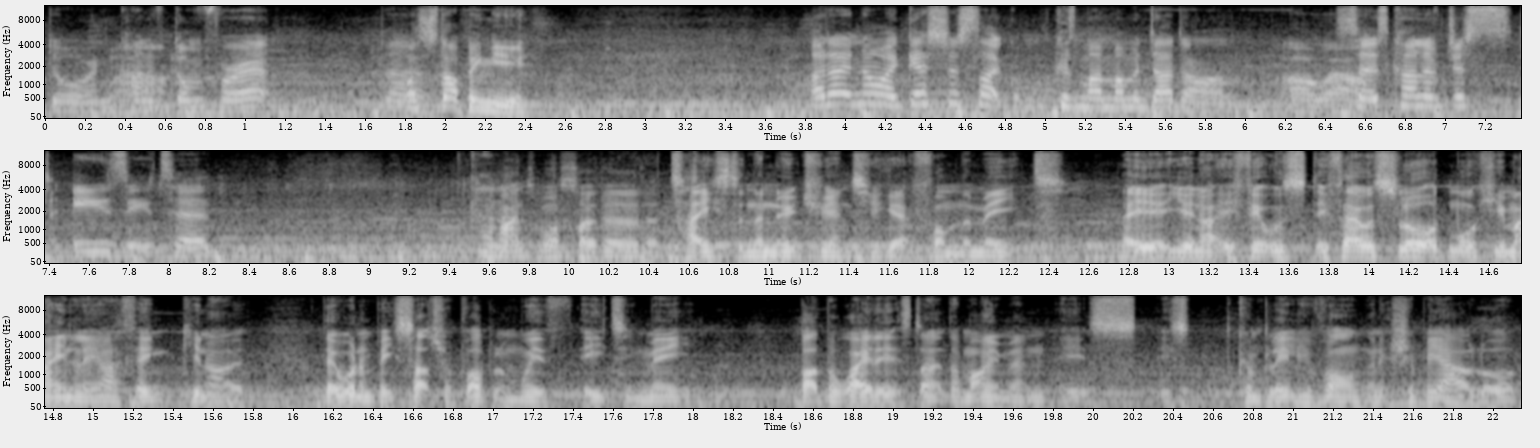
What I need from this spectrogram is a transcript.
door and kind of gone for it. But What's stopping you? I don't know. I guess just like because my mum and dad aren't. Oh wow. So it's kind of just easy to kind Mine's of. more so the, the taste and the nutrients you get from the meat. Uh, You know, if it was if they were slaughtered more humanely, I think you know there wouldn't be such a problem with eating meat. But the way that it's done at the moment, it's it's completely wrong and it should be outlawed.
